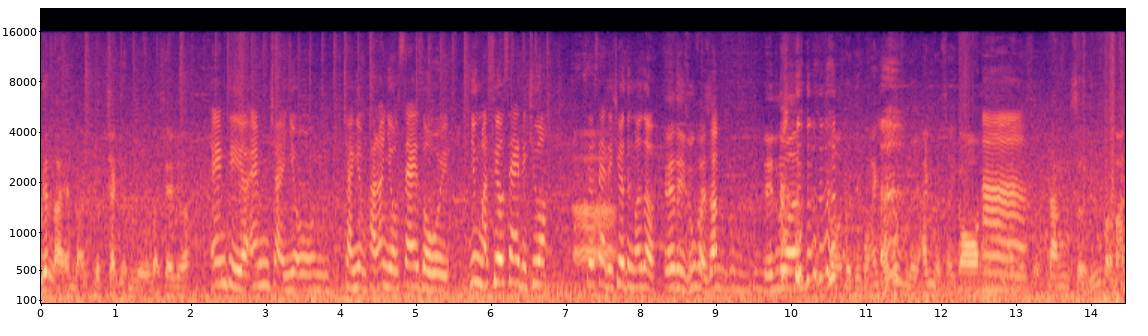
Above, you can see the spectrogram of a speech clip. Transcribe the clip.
biết là em đã được trải nghiệm nhiều loại xe chưa? Em thì ờ, em trải nghiệm trải nghiệm khá là nhiều xe rồi, nhưng mà siêu xe thì chưa. À. Siêu xe thì chưa từng bao giờ. Thế thì cũng phải dắt đến luôn Rồi, bởi vì bọn anh có một người anh ở Sài Gòn À. đang sở hữu và bán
